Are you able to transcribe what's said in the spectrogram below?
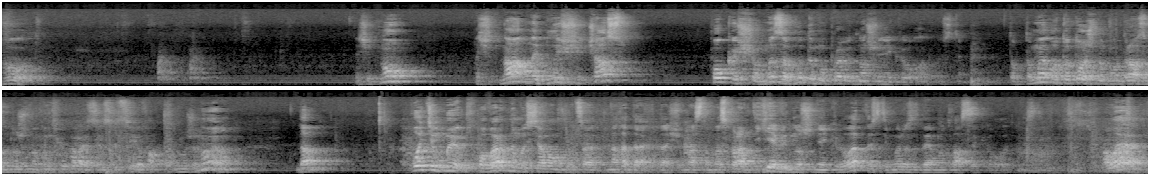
Вот. Значить, ну, значить, на найближчий час поки що ми забудемо про відношення еквівалентності. Тобто ми ототожнимо одразу множину конфігурацію з цією факторною множиною. Да? Потім ми повернемося, вам про це нагадаю, да, що в нас там насправді є відношення еквівалентності, ми розглядаємо класи еквівалентності. Але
